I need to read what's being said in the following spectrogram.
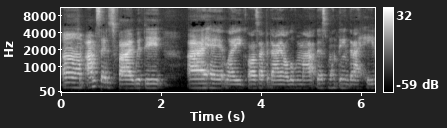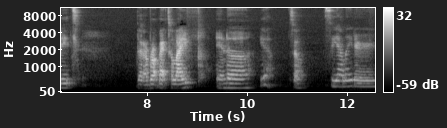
Um i'm satisfied with it. I had like all type of dye all over my that's one thing that i hated that i brought back to life and uh yeah. So see y'all later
